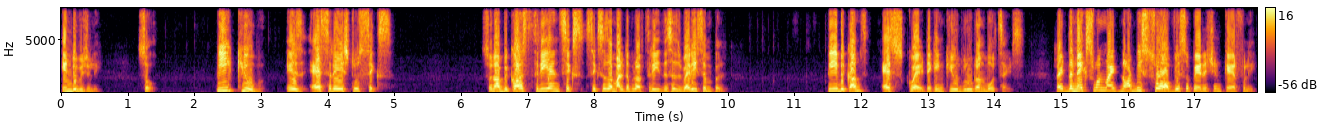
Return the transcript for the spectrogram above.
individually. So, P cube is S raised to 6 so now because 3 and 6, 6 is a multiple of 3, this is very simple. P becomes S square, taking cube root on both sides. Right? The next one might not be so obvious, so pay attention carefully.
